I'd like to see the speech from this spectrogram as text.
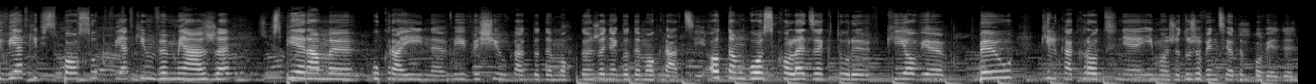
i w jaki sposób, w jakim wymiarze wspieramy Ukrainę w jej wysiłkach do dążenia do demokracji. Oddam głos koledze, który w Kijowie był kilkakrotnie i może dużo więcej o tym powiedzieć.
